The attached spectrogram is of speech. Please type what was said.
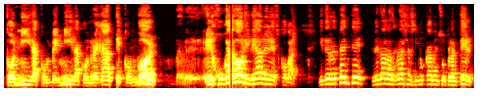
con ida, con venida, con regate, con gol. El jugador ideal era Escobar y de repente le da las gracias y no cabe en su plantel.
